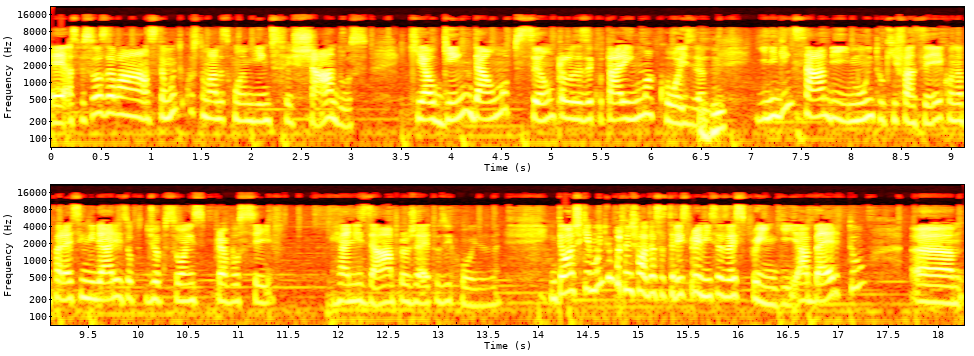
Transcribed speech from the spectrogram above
é, as pessoas elas estão muito acostumadas com ambientes fechados que alguém dá uma opção para elas executarem uma coisa. Uhum. E ninguém sabe muito o que fazer quando aparecem milhares de opções para você realizar projetos e coisas, né? Então acho que é muito importante falar dessas três premissas da Spring: aberto, uh,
